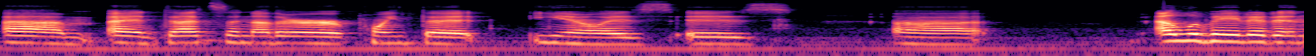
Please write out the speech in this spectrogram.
Um, and that's another point that you know is is uh, elevated in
